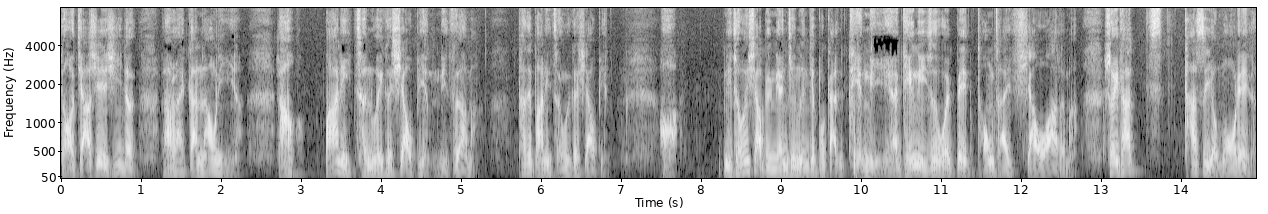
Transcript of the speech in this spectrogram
哦假讯息的，然后来干扰你呀、啊，然后把你成为一个笑柄，你知道吗？他就把你成为一个笑柄，哦，你成为笑柄，年轻人就不敢挺你，挺你是会被同侪笑话的嘛。所以他他是有谋略的，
